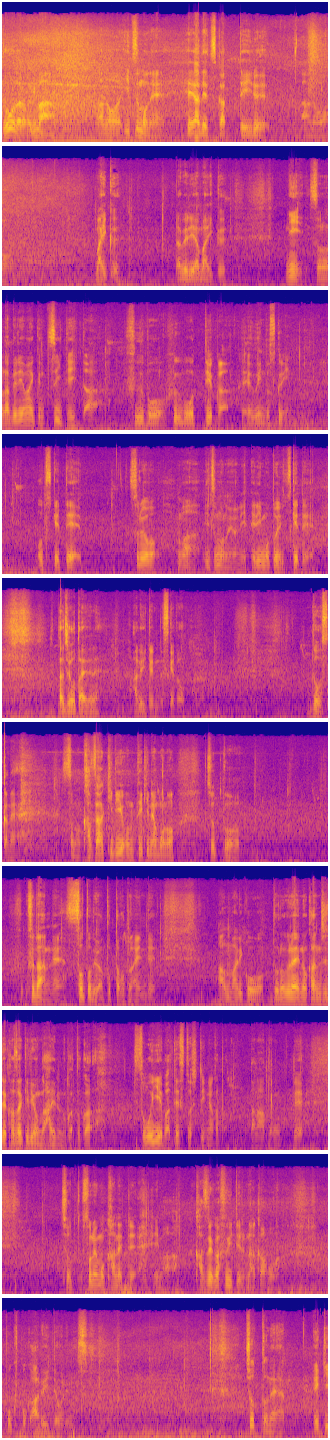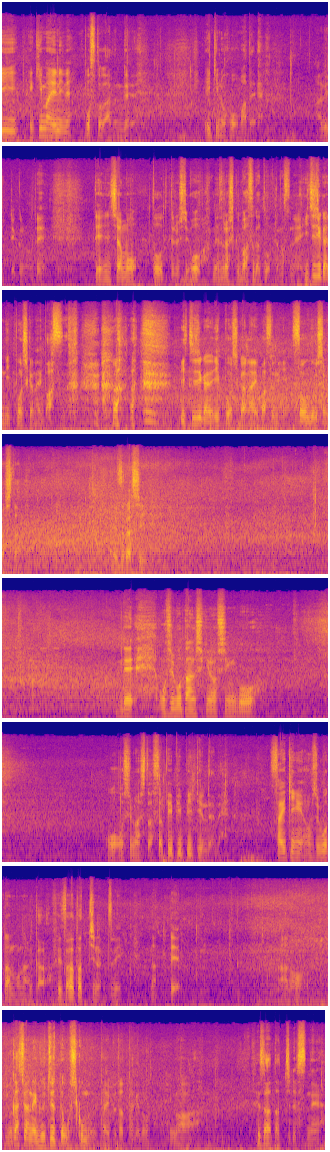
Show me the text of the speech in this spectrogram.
どうだろう。今あのいつもね部屋で使っているあのマイク？ラベリアマイク？にそのラベリアマイクについていた風防風防っていうか、えウィンドスクリーンをつけてそれをまあいつものように襟元につけてた状態でね歩いてるんですけどどうですかね。その風切り音的なものちょっと普段ね外では撮ったことないんであんまりこうどのぐらいの感じで風切り音が入るのかとかそういえばテストしていなかったなと思ってちょっとそれも兼ねて今風が吹いてる中をポクポク歩いております。ちょっとね駅駅前にねポストがあるんで駅の方まで歩いていくので電車も通ってるしお珍しくバスが通ってますね。1時間に1本しかないバス。1時間に1本しかないバスに遭遇しました。珍しい。で押しボタン式の信号を押しました。そしたらピピピって言うんだよね。最近押しボタンもなんかフェザータッチのやつになってあの昔はねぐちゅって押し込むタイプだったけど今はフェザータッチですね。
